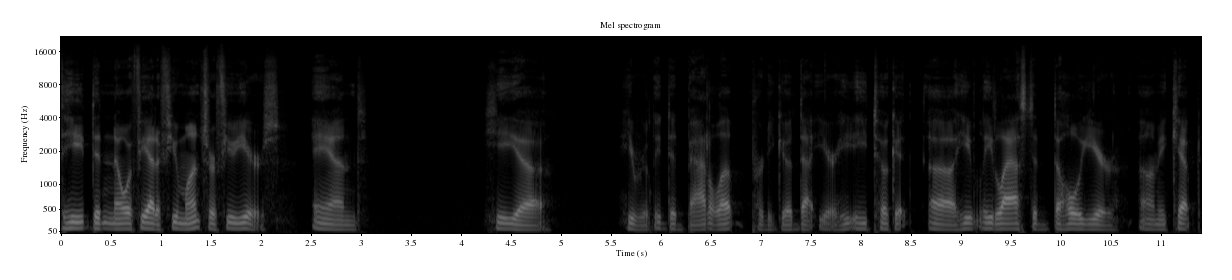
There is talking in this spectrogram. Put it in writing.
he didn't know if he had a few months or a few years, and he uh, he really did battle up pretty good that year. He he took it. Uh, he he lasted the whole year. Um, he kept.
